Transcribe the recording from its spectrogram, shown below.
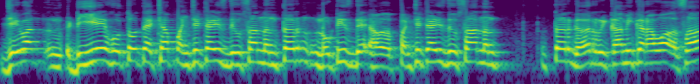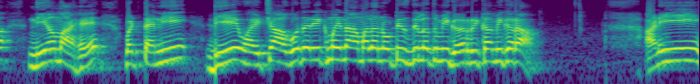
जेव्हा डी ए होतो त्याच्या पंचेचाळीस दिवसानंतर नोटीस दे पंचेचाळीस दिवसानंतर घर रिकामी करावं असा नियम आहे पण त्यांनी डी ए व्हायच्या अगोदर एक महिना आम्हाला नोटीस दिलं तुम्ही घर रिकामी करा. आणि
